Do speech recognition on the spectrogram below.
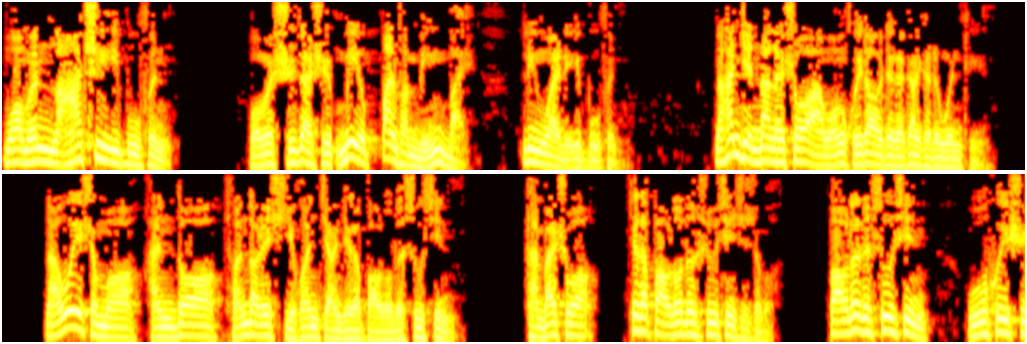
我们拿去一部分，我们实在是没有办法明白另外的一部分。那很简单来说啊，我们回到这个刚才的问题，那为什么很多传道人喜欢讲这个保罗的书信？坦白说，这个保罗的书信是什么？保罗的书信无非是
